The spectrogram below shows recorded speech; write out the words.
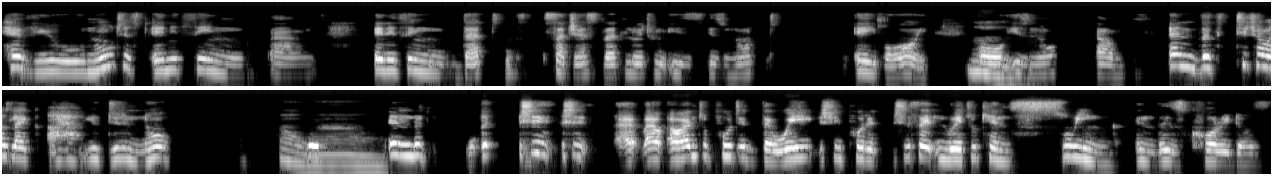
have you noticed anything, um, anything that suggests that Luetu is, is not a boy or Mm. is not, um, and the teacher was like, ah, you didn't know. Oh, wow. And she, she, I, I, I want to put it the way she put it. She said Luetu can swing in these corridors.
